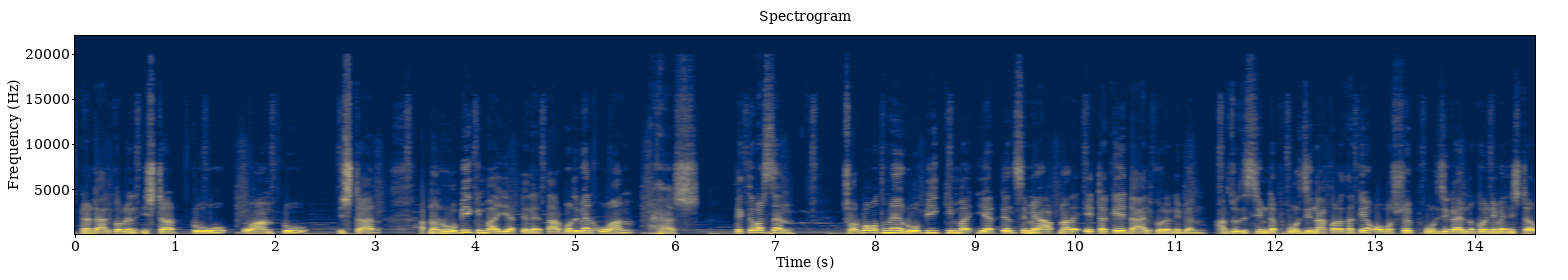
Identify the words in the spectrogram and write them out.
আপনি ডায়াল করবেন star two one two star আপনার রবি কিংবা এয়ারটেলে। তারপর দেবেন ওয়ান হ্যাশ। দেখতে পাচ্ছেন? সর্বপ্রথমে রবি কিংবা এয়ারটেল সিমে আপনারা এটাকে ডায়াল করে নেবেন। আর যদি সিমটা ফোর না করা থাকে, অবশ্যই ফোর জি করে নেবেন star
